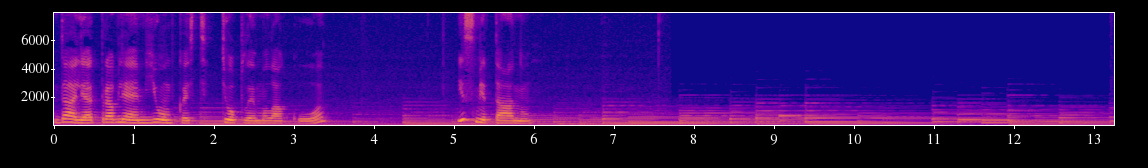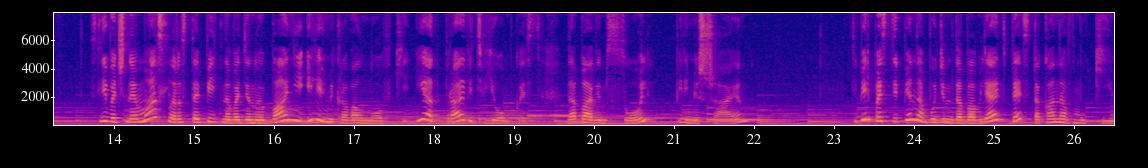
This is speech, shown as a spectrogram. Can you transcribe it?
Далее отправляем в емкость теплое молоко и сметану. Сливочное масло растопить на водяной бане или в микроволновке и отправить в емкость. Добавим соль, перемешаем. Теперь постепенно будем добавлять 5 стаканов муки.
